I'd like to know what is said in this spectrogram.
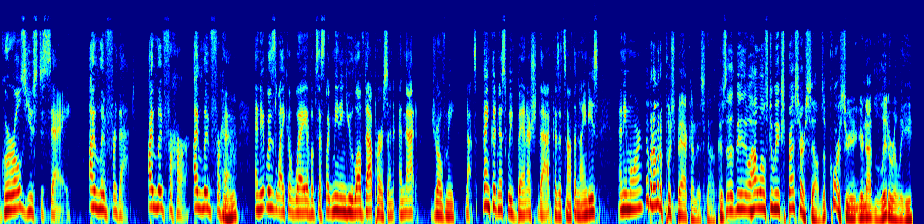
Girls used to say, "I live for that. I live for her. I live for him," Mm-hmm. and it was like a way of obsessed, like meaning you love that person, and that drove me nuts. Thank goodness we've banished that because it's not the '90s anymore. Yeah, but I'm going to push back on this now because uh, how else do we express ourselves? Of course, you're, you're not literally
